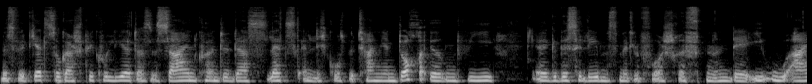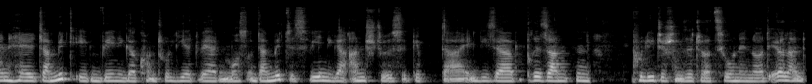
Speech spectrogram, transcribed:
Es wird jetzt sogar spekuliert, dass es sein könnte, dass letztendlich Großbritannien doch irgendwie äh, gewisse Lebensmittelvorschriften der EU einhält, damit eben weniger kontrolliert werden muss und damit es weniger Anstöße gibt da in dieser brisanten politischen Situation in Nordirland.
